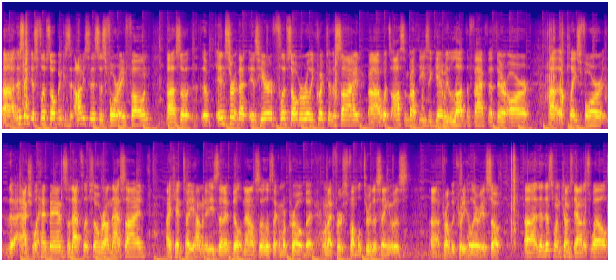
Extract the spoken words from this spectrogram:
Uh, this thing just flips open because obviously this is for a phone. Uh, so the insert that is here flips over really quick to the side. Uh, what's awesome about these, again, we love the fact that there are uh, a place for the actual headband. So that flips over on that side. I can't tell you how many of these that I've built now, so it looks like I'm a pro, but when I first fumbled through this thing, it was uh, probably pretty hilarious. So, uh, and then this one comes down as well,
